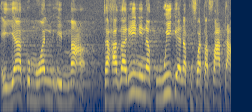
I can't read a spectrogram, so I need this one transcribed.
iyakum wal imaa, tahadharini na kuwiga na kufatafata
